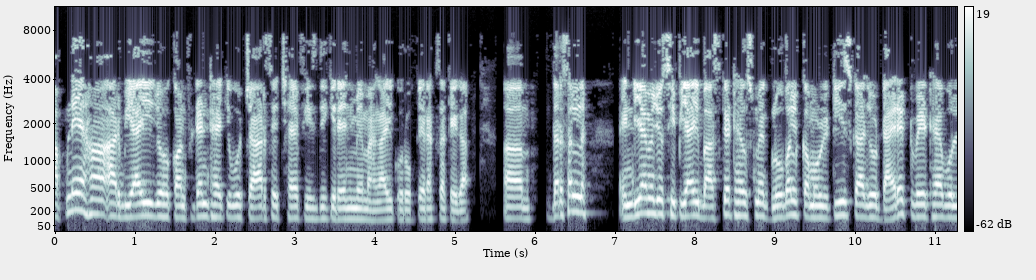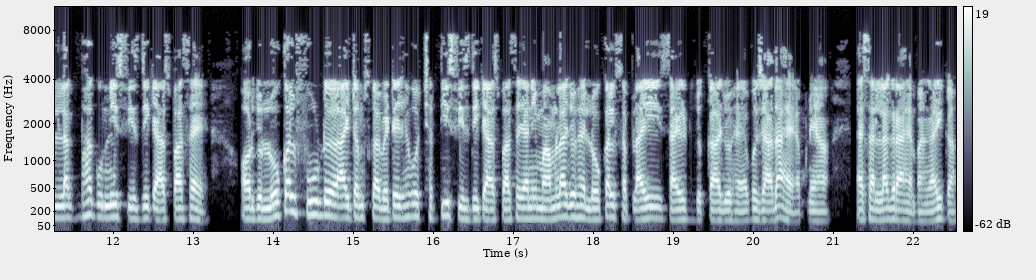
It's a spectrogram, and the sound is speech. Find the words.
अपने यहाँ आरबीआई जो कॉन्फिडेंट है कि वो चार से छह फ़ीसदी की रेंज में महँगाई को रोके रख सकेगा। दरअसल इंडिया में जो सीपीआई बास्केट है, उसमें ग्लोबल कमोडिटीज का जो डायरेक्ट वेट है, वो लगभग 19 फ़ीसदी के आसपास है। और जो लोकल फ़ूड आइटम्स का वेटेज है, वो 36 फ़ीसदी के आसपास है। यानी मामला जो है लोकल सप्लाई साइड का जो है, वो ज़्यादा है अपने यहाँ। ऐसा लग रहा है महँगाई का।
